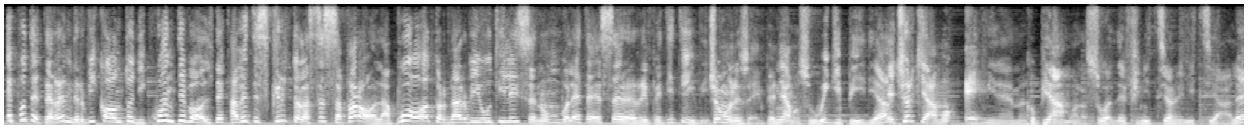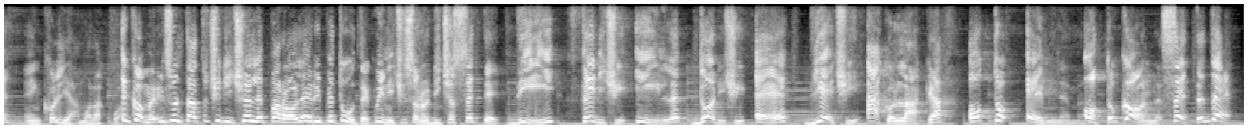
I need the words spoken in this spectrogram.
e potete rendervi conto di quante volte avete scritto la stessa parola. Può tornarvi utili se non volete essere ripetitivi. Facciamo un esempio, andiamo su Wikipedia e cerchiamo Eminem. Copiamo la sua definizione iniziale e incolliamola qua. E come risultato ci dice le parole ripetute, quindi ci sono 17 D, 16 il, 12 E, 10 A con l'H, 8 Eminem, 8 con, 7 de.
